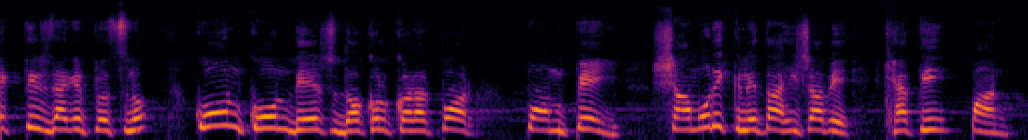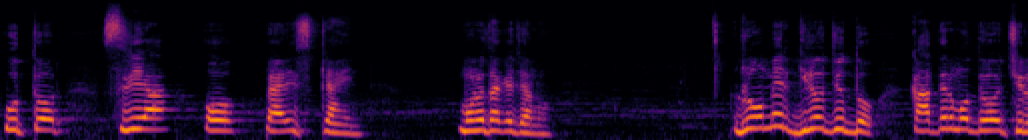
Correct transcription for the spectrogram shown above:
একত্রিশ দাগের প্রশ্ন, কোন কোন দেশ দখল করার পর পম্পেই সামরিক নেতা হিসাবে খ্যাতি পান? উত্তর, সিরিয়া ও প্যারিস্টাইন। মনে থাকে জানো রোমের গৃহযুদ্ধ কাদের মধ্যে হয়েছিল?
